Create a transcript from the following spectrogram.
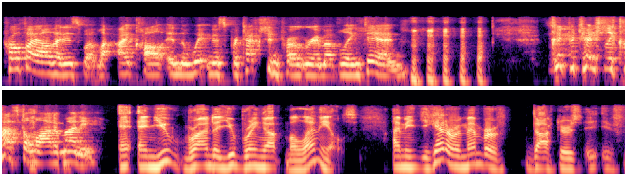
profile that is what I call in the witness protection program of LinkedIn could potentially cost a lot of money. And, and you, Rhonda, you bring up millennials. I mean, you got to remember doctors, if,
